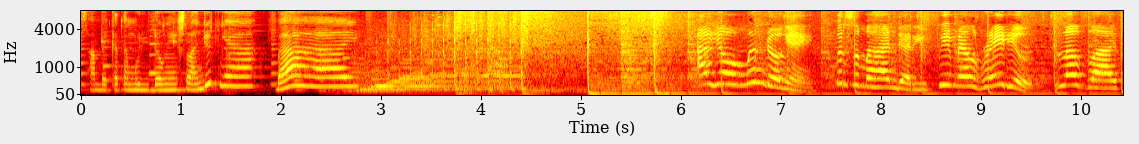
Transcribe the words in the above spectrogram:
Sampai ketemu di dongeng selanjutnya. Bye. Ayo mendongeng, persembahan dari Female Radio. Love Life,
